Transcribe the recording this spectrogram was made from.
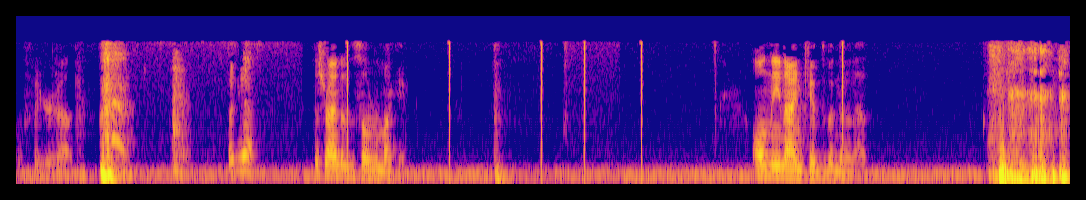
We'll figure it out. but yeah, the Shrine of the Silver Monkey. Only nine kids would know that.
